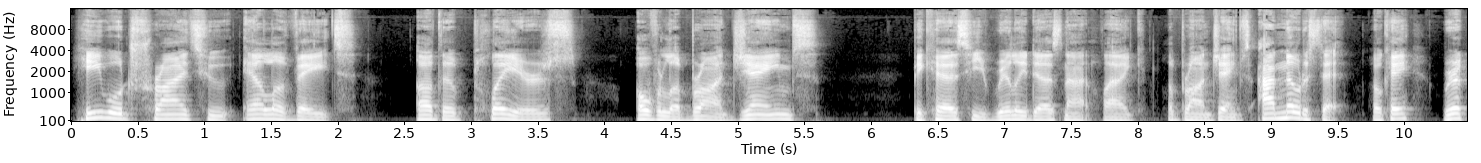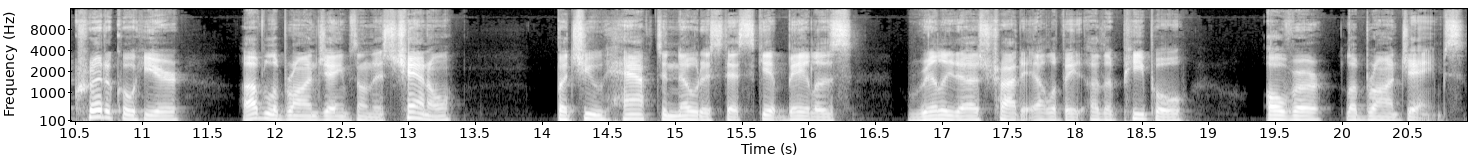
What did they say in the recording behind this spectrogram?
he will try to elevate other players over LeBron James because he really does not like LeBron James. I noticed that. Okay. We're critical here of LeBron James on this channel, but you have to notice that Skip Bayless really does try to elevate other people over LeBron James.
